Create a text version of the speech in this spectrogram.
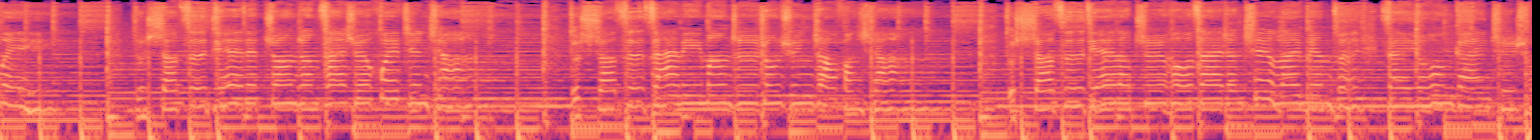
喂，多少次跌跌撞撞才学会坚强？多少次在迷茫多少次跌倒之后再站起来面对，再勇敢去闯。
